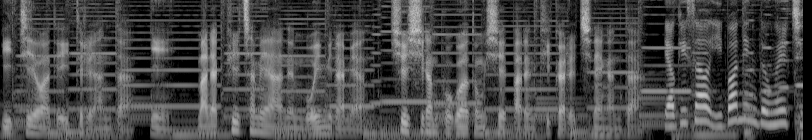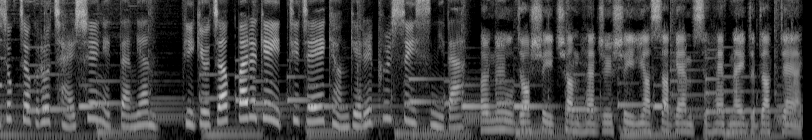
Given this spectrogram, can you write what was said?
이티제와 데이트를 한다. 2. 만약 필참해야 하는 모임이라면 실시간 보고와 동시에 빠른 귀가를 진행한다. 여기서 이번 행동을 지속적으로 잘 수행했다면 비교적 빠르게 이티제의 경계를 풀 수 있습니다. Onul doshi chung hajushi yasugam sahabne deduk dak.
